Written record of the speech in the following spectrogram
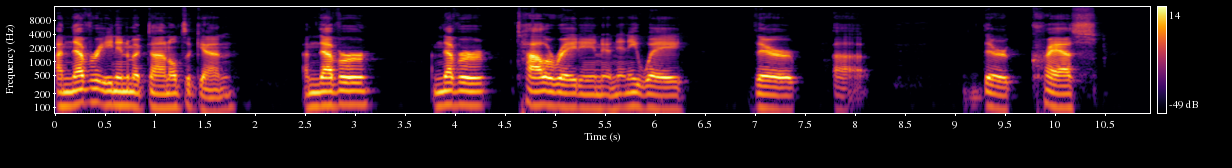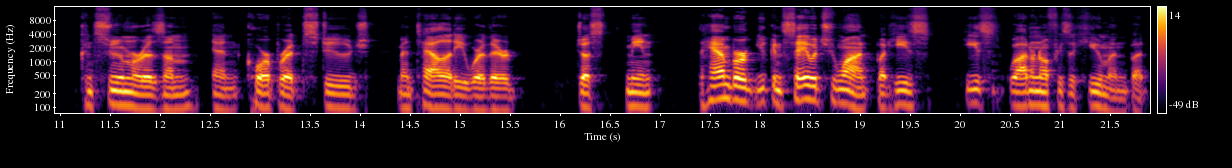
I'm never eating a McDonald's again. I'm never I'm never tolerating in any way their uh, their crass consumerism and corporate stooge mentality where they're just I mean the Hamburg you can say what you want but he's he's well I don't know if he's a human but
